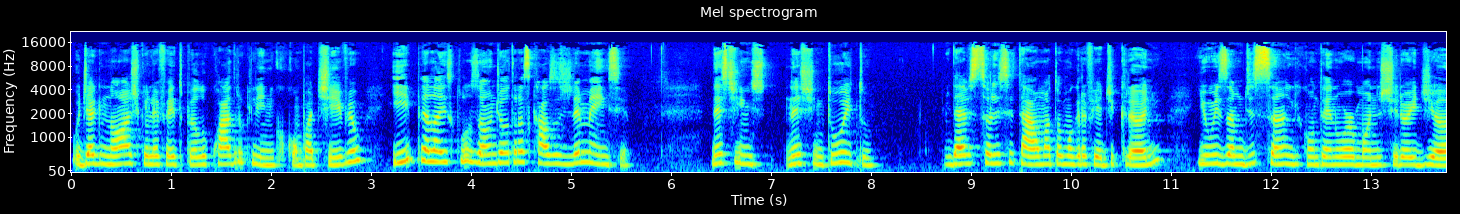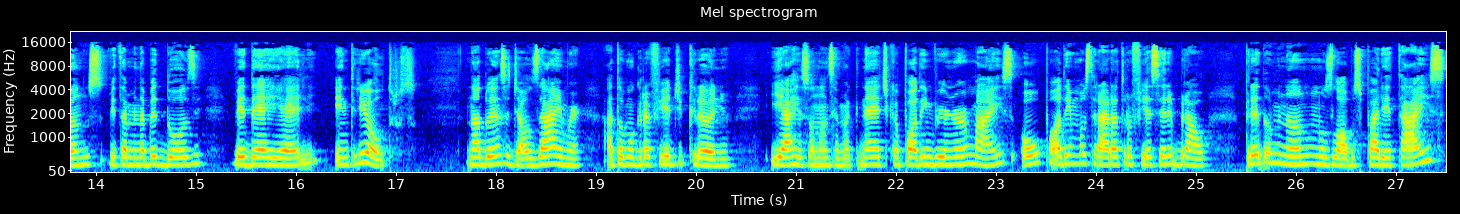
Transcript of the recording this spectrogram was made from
O diagnóstico ele é feito pelo quadro clínico compatível e pela exclusão de outras causas de demência. Neste, neste intuito, deve-se solicitar uma tomografia de crânio e um exame de sangue contendo hormônios tiroidianos, vitamina B12, VDRL, entre outros. Na doença de Alzheimer, a tomografia de crânio e a ressonância magnética podem vir normais ou podem mostrar atrofia cerebral, predominando nos lobos parietais,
